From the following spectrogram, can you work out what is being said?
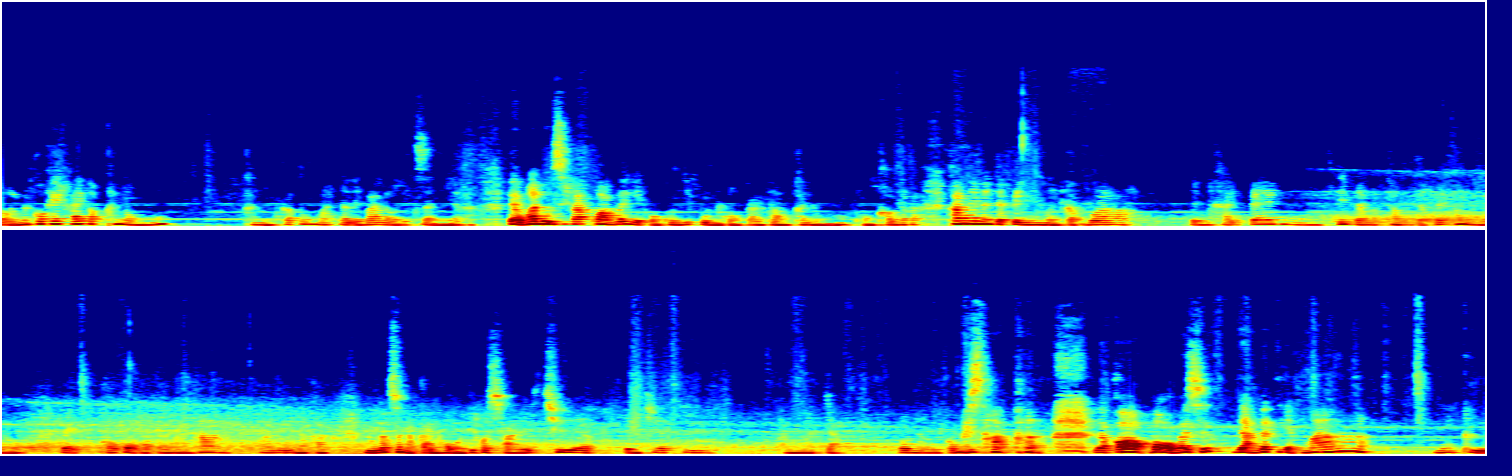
ร่อย มันก็คล้ายๆกับขนม ขนมข้าวต้มมัดอะไรบ้านเราลักษณะนี้ค่ะ แต่ว่าดูสิคะความละเอียดของคนญี่ปุ่นของการทำขนมของเขานะคะ ข้างในมันจะเป็นเหมือนกับว่า เป็นคล้ายแป้งที่เป็นแบบทำมาจากแป้งข้าวเหนียวแต่เขาห่อมาประมาณห้าห้าลูกนะคะ ดูลักษณะการห่อที่เขาใช้เชือกเป็นเชือกที่ทำมาจาก ต้นอะไรก็ไม่ทราบค่ะ แล้วก็ห่อมาซึกอย่างละเอียดมาก นี่คือ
